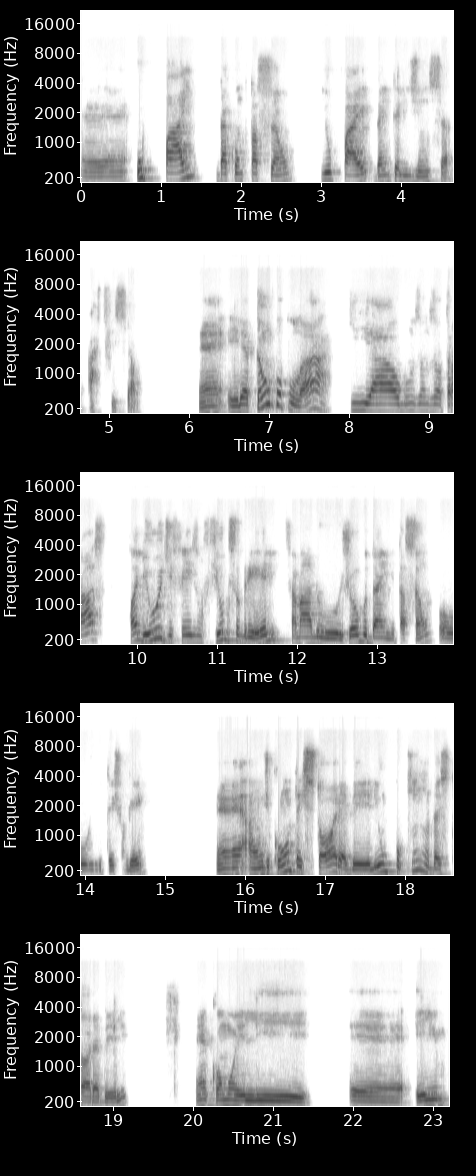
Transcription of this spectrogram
é, o pai da computação e o pai da inteligência artificial. É, ele é tão popular que há alguns anos atrás Hollywood fez um filme sobre ele chamado Jogo da Imitação ou Imitation Game, é, onde conta a história dele, um pouquinho da história dele, né, como ele é, ele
